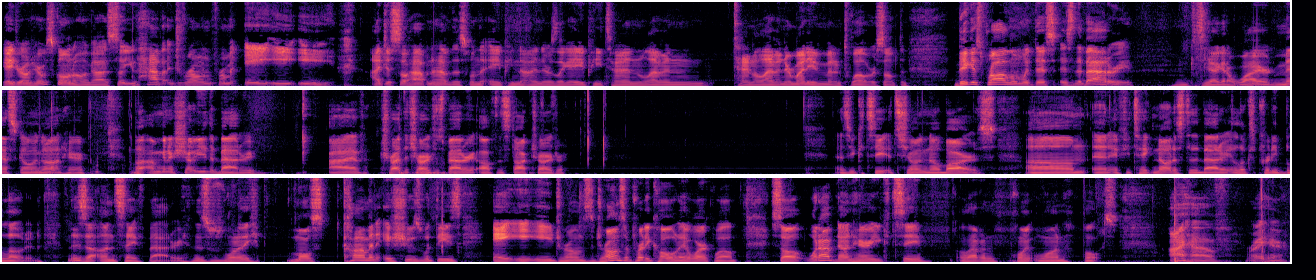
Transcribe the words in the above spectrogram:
Hey drone here, what's going on guys? So you have a drone from AEE. I just so happen to have this one, the AP9. There was like AP10, 11, 10, 11. There might even been a 12 or something. Biggest problem with this is the battery. You can see I got a wired mess going on here. But I'm going to show you the battery. I've tried to charge this battery off the stock charger. As you can see, it's showing no bars. Um, and if you take notice to the battery, it looks pretty bloated. This is an unsafe battery. This was one of the most common issues with these AEE drones. The drones are pretty cool. They work well. So what I've done here, you can see 11.1 volts. I have right here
